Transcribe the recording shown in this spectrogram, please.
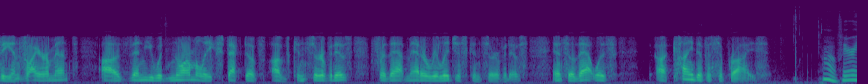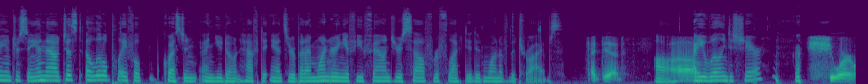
the environment uh, than you would normally expect of of conservatives. For that matter, religious conservatives, and so that was uh, kind of a surprise. Oh, very interesting. And now, just a little playful question, and you don't have to answer, but I'm wondering if you found yourself reflected in one of the tribes. I did. Oh, are you willing to share? Sure,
